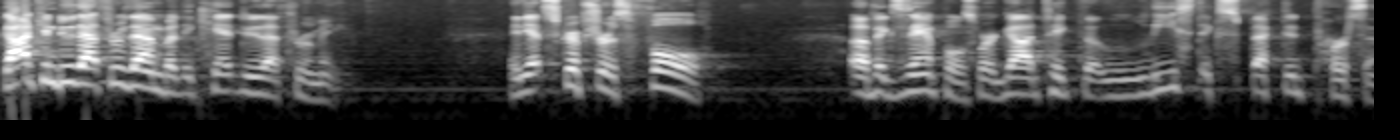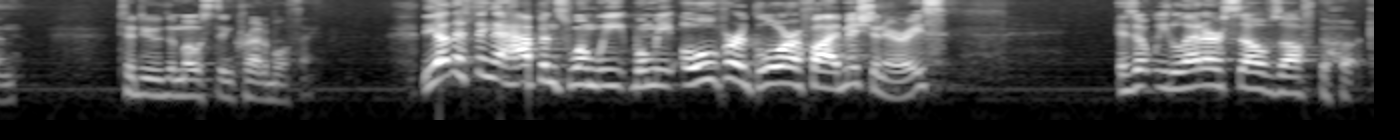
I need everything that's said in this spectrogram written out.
God can do that through them, but they can't do that through me. And yet, Scripture is full of examples where God take the least expected person to do the most incredible thing. The other thing that happens when we, when we over glorify missionaries is that we let ourselves off the hook.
